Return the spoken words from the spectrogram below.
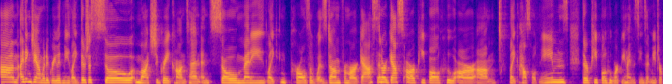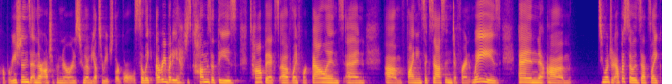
Um, I think Jan would agree with me. Like, there's just so much great content and so many like pearls of wisdom from our guests. And our guests are people who are um, like household names. They're people who work behind the scenes at major corporations, and they're entrepreneurs who have yet to reach their goals. So, like, everybody just comes at these topics of life work balance and um, finding success in different ways. And um, 200 episodes, that's like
